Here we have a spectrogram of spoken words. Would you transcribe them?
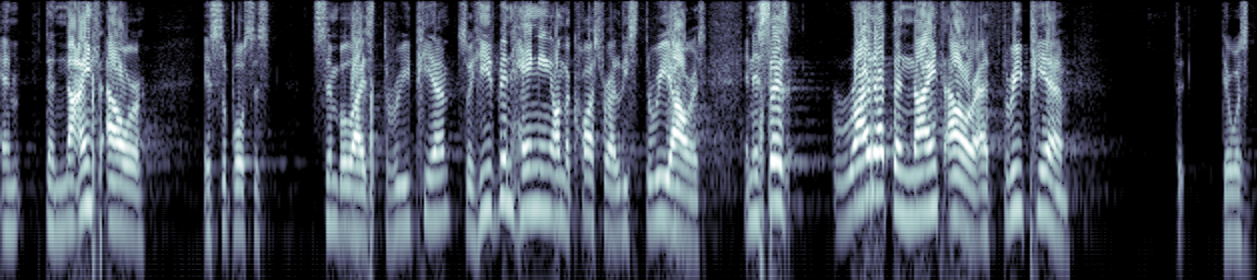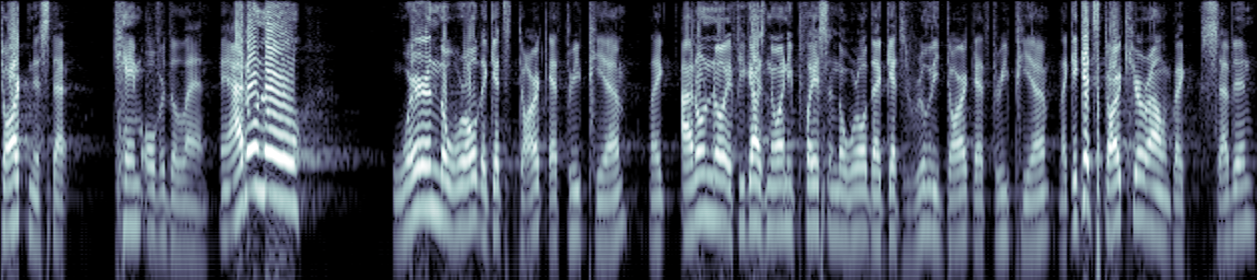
And the ninth hour is supposed to symbolize 3 p.m. So he's been hanging on the cross for at least three hours. And it says right at the ninth hour, at 3 p.m., th- there was darkness that came over the land. And I don't know where in the world it gets dark at 3 p.m. Like, I don't know if you guys know any place in the world that gets really dark at 3 p.m. Like, it gets dark here around like 7,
